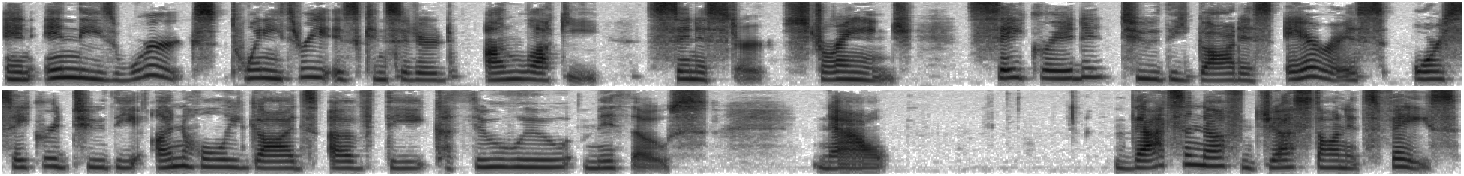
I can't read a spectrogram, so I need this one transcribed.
And in these works, 23 is considered unlucky, sinister, strange, sacred to the goddess Eris, or sacred to the unholy gods of the Cthulhu mythos. Now, that's enough just on its face,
